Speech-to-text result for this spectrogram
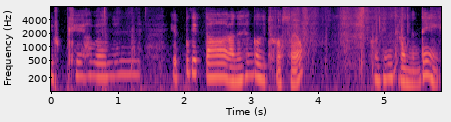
이렇게 하면은 예쁘겠다라는 생각이 들었어요. 그런 생각이 들었는데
